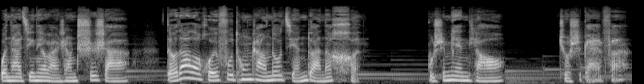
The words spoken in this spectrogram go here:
问他今天晚上吃啥，得到的回复通常都简短的很，不是面条，就是盖饭。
